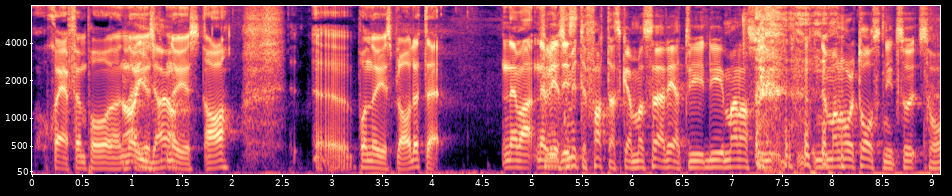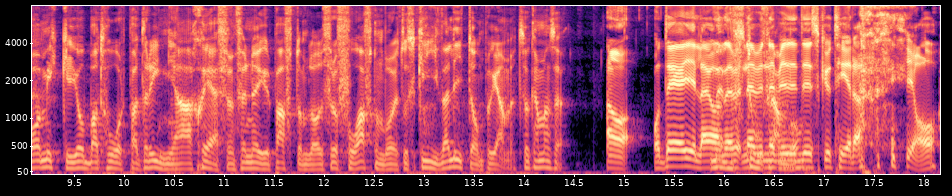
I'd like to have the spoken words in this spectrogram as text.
chefen på, ja, nöjes, Ida, ja. nöjes, ja, eh, på Nöjesbladet där. När man, när För er som inte fattar ska man säga det att vi, det man alltså, när man har ett avsnitt så, så har Micke jobbat hårt på att ringa chefen för Nöjet på Aftonbladet för att få Aftonbladet att skriva lite om programmet. Så kan man säga. Ja, och det gillar jag när, när, när, vi diskuterar, ja,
